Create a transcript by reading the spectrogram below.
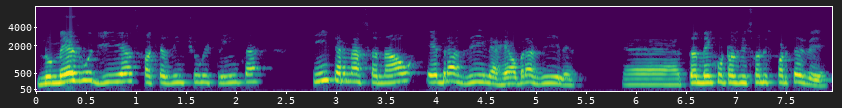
No mesmo dia, só que às 21h30, Internacional e Brasília, Real Brasília. É, também com transmissão do Sport TV,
